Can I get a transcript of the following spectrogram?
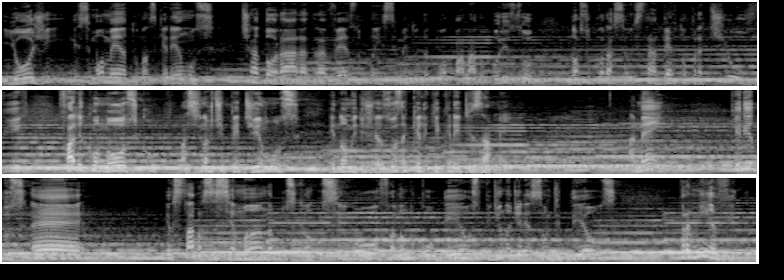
E hoje, nesse momento, nós queremos te adorar através do conhecimento da tua palavra. Por isso, nosso coração está aberto para te ouvir. Fale conosco, assim nós te pedimos, em nome de Jesus, aquele que crê diz amém. Amém? Queridos, é, eu estava essa semana buscando o Senhor, falando com Deus, pedindo a direção de Deus para minha vida.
